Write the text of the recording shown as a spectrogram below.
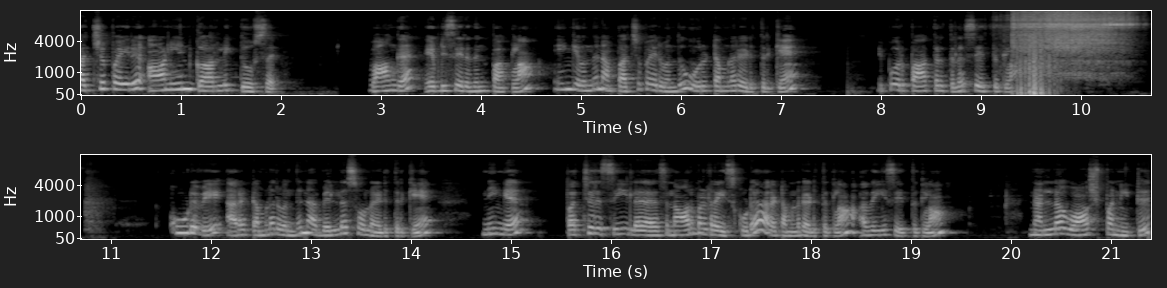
பச்சைப்பயிறு ஆனியன் கார்லிக் தோசை. வாங்க எப்படி செய்கிறதுன்னு பார்க்கலாம். இங்கே வந்து நான் பச்சைப்பயிறு வந்து ஒரு டம்ளர் எடுத்திருக்கேன். இப்போ ஒரு பாத்திரத்தில் சேர்த்துக்கலாம். கூடவே அரை டம்ளர் வந்து நான் வெள்ளை சோளம் எடுத்திருக்கேன். நீங்கள் பச்சரிசி இல்லை நார்மல் ரைஸ் கூட அரை டம்ளர் எடுத்துக்கலாம். அதையும் சேர்த்துக்கலாம். நல்லா வாஷ் பண்ணிவிட்டு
